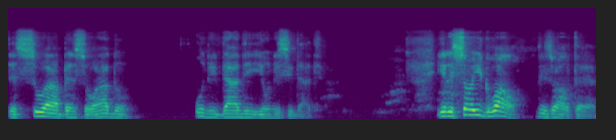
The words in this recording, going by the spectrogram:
de sua abençoada unidade e unicidade. E eles são igual, diz o Alter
